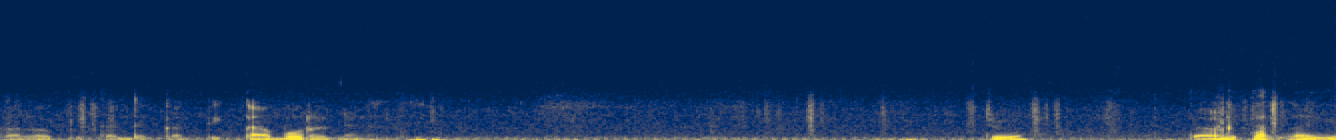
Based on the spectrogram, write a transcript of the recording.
Kalau kita dekati kabur nanti itu kita lihat lagi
